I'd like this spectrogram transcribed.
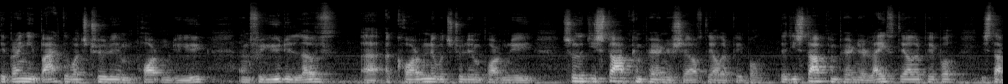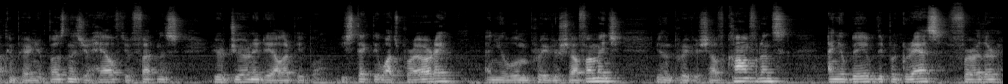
to bring you back to what's truly important to you, and for you to live uh, according to what's truly important to you so that you stop comparing yourself to other people that you stop comparing your life to other people you stop comparing your business your health your fitness your journey to other people. You stick to what's priority and you'll improve your self-image you'll improve your self-confidence and you'll be able to progress further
